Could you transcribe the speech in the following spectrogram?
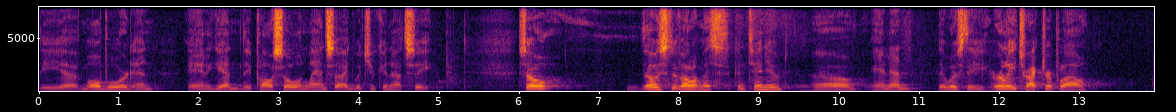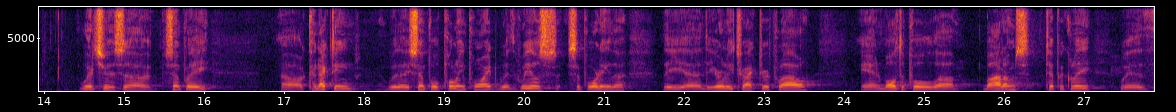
the uh, moldboard, and, and again the plow sole and land side, which you cannot see. So those developments continued, um, and then there was the early tractor plow, which is uh, simply uh, connecting with a simple pulling point with wheels supporting the, the, uh, the early tractor plow and multiple uh, bottoms typically with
